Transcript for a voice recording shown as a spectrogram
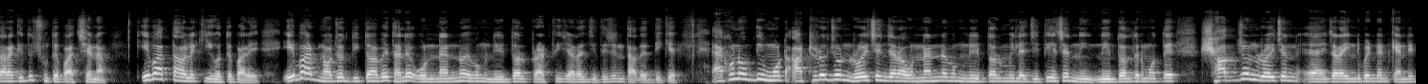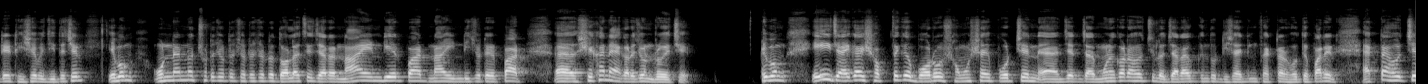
তারা কিন্তু ছুঁতে পারছে না। এবার তাহলে কি হতে পারে? এবার নজর দিতে হবে, তাহলে অন্যান্য এবং নির্দল প্রার্থী যারা জিতেছেন তাদের দিকে। এখনও অবধি মোট আঠেরো জন রয়েছেন যারা অন্যান্য এবং নির্দল মিলে জিতিয়েছেন। নির্দলদের মধ্যে সাতজন রয়েছেন যারা ইন্ডিপেন্ডেন্ট ক্যান্ডিডেট হিসেবে জিতেছেন এবং অন্যান্য ছোট ছোট ছোট ছোট দল আছে যারা না এনডিএর পার্ট না ইন্ডিজোটের পার্ট সেখানে এগারো জন রয়েছে। এবং এই জায়গায় সবথেকে বড় সমস্যায় পড়ছেন যে যা মনে করা হচ্ছিল যারাও কিন্তু ডিসাইডিং ফ্যাক্টর হতে পারেন। একটা হচ্ছে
